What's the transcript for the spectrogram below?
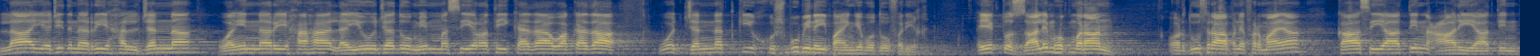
ला यजिद न री हल जन्ना व इन री हा लयूजद मिम मसीरती कदा व कदा। वो जन्नत की खुशबू भी नहीं पाएँगे वो दो फरीक। एक तो ालिम हुक्मरान, और दूसरा आपने फरमाया, कासियातिन आरियातिन।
